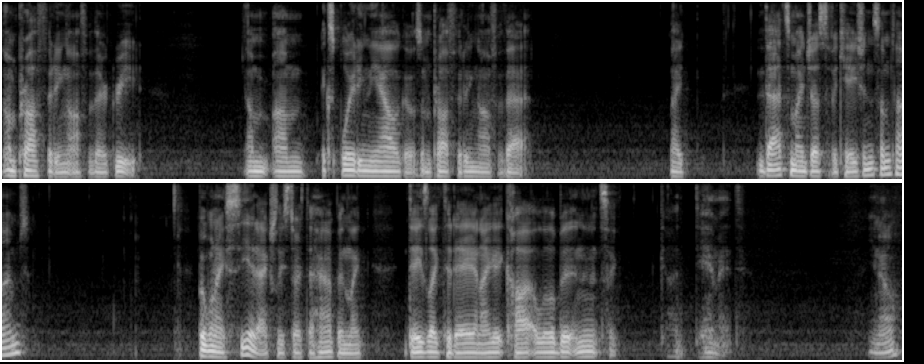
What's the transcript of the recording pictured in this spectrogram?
I'm profiting off of their greed. I'm I'm exploiting the algos. I'm profiting off of that. Like that's my justification sometimes. But when I see it actually start to happen, like days like today, and I get caught a little bit, and then it's like, God damn it. You know?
